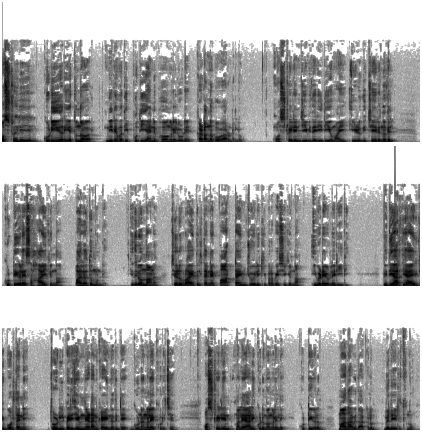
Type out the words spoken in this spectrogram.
ഓസ്ട്രേലിയയിൽ കുടിയേറിയെത്തുന്നവർ നിരവധി പുതിയ അനുഭവങ്ങളിലൂടെ കടന്നു പോകാറുണ്ടല്ലോ. ഓസ്ട്രേലിയൻ ജീവിത രീതിയുമായി ഇഴുകിച്ചേരുന്നതിൽ കുട്ടികളെ സഹായിക്കുന്ന പലതുമുണ്ട്. ഇതിലൊന്നാണ് ചെറുപ്രായത്തിൽ തന്നെ പാർട്ട് ടൈം ജോലിക്ക് പ്രവേശിക്കുന്ന ഇവിടെയുള്ള രീതി. വിദ്യാർത്ഥിയായിരിക്കുമ്പോൾ തന്നെ തൊഴിൽ പരിചയം നേടാൻ കഴിയുന്നതിന്റെ ഗുണങ്ങളെക്കുറിച്ച് ഓസ്ട്രേലിയൻ മലയാളി കുടുംബങ്ങളിലെ കുട്ടികളും മാതാപിതാക്കളും വിലയിരുത്തുന്നു.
